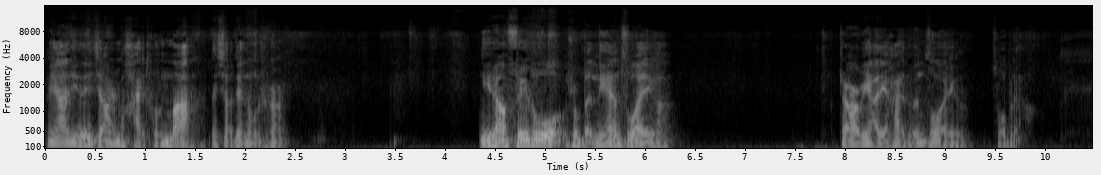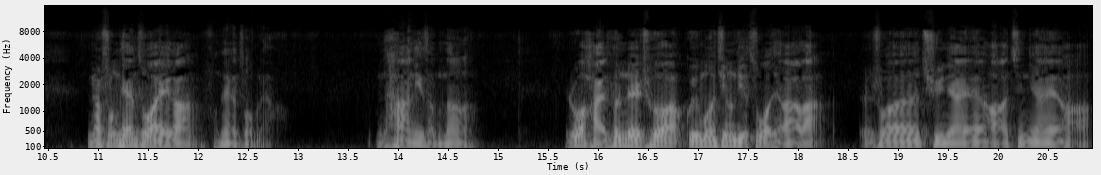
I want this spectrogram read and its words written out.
比亚迪那叫什么海豚吧，那小电动车，你让飞度说本田做一个，这样比亚迪海豚做一个做不了，你让丰田做一个，丰田也做不了。那你怎么弄？如果海豚这车规模经济做起来了，说去年也好，今年也好，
